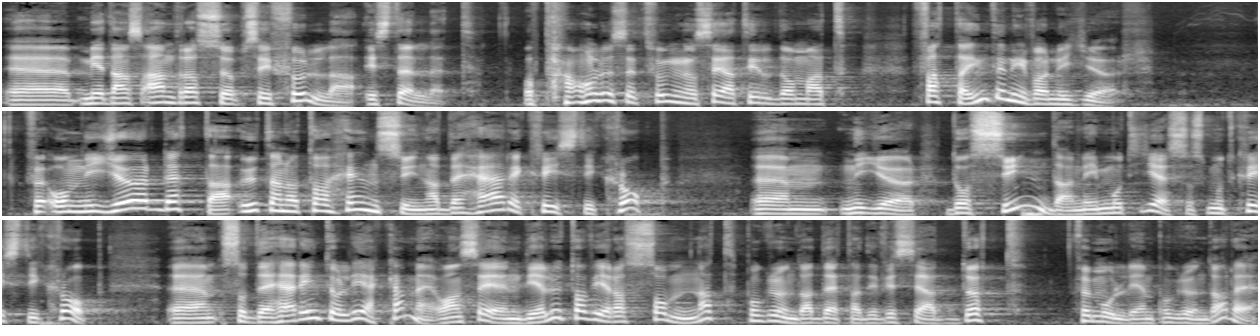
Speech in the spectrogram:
Eh, Medan andra söp sig fulla istället. Och Paulus är tvungen att säga till dem att fatta inte ni vad ni gör? För om ni gör detta utan att ta hänsyn att det här är Kristi kropp um, ni gör, då syndar ni mot Jesus, mot Kristi kropp. Um, så det här är inte att leka med. Och han säger en del av er har somnat på grund av detta, det vill säga dött förmodligen på grund av det.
